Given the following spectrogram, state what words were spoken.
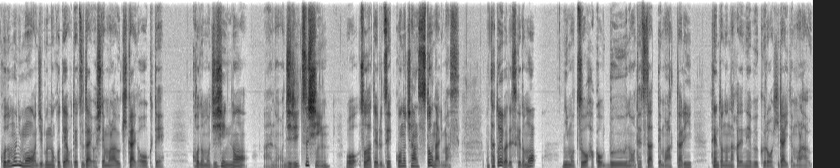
子供にも自分のことやお手伝いをしてもらう機会が多くて子供自身のあの自立心を育てる絶好のチャンスとなります。例えばですけども荷物を運ぶのを手伝ってもらったりテントの中で寝袋を開いてもらう。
